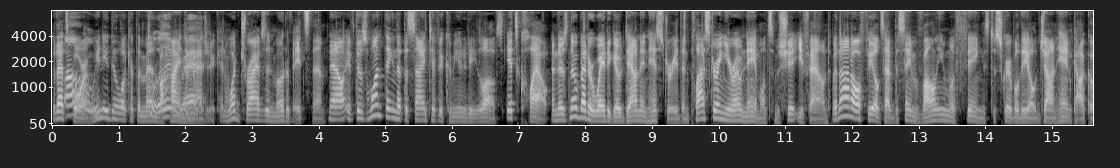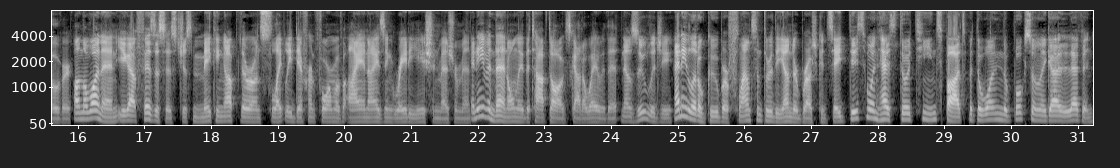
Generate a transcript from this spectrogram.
But that's boring. Oh, We need to look at the men toilet behind the magic and what drives and motivates them. Now, if there's one thing that the scientific community loves, it's clout. And there's no better way to go down in history than plastering your own name on some shit you found. But not all fields have the same volume of things to scribble the old John Hancock over. On the one end, you got physicists just making up their own slightly different form of ionizing radiation measurement. And even then, only the top dogs got away with it. Now, zoology, any little goober flouncing through the underbrush can say, This one has 13 spots, but the one in the book's only got 11.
